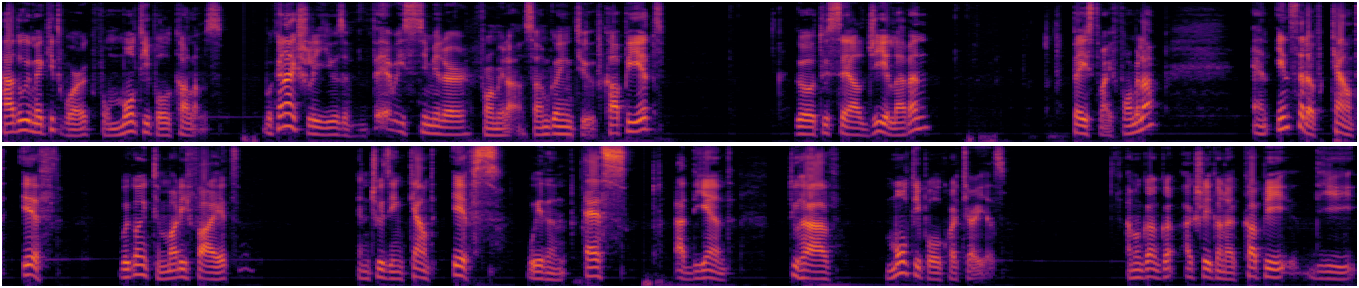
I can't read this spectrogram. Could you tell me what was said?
how do we make it work for multiple columns? We can actually use a very similar formula. So I'm going to copy it, go to cell G11, paste my formula, and instead of count if, we're going to modify it and choosing count ifs with an S at the end to have multiple criterias. I'm to, actually going to copy the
